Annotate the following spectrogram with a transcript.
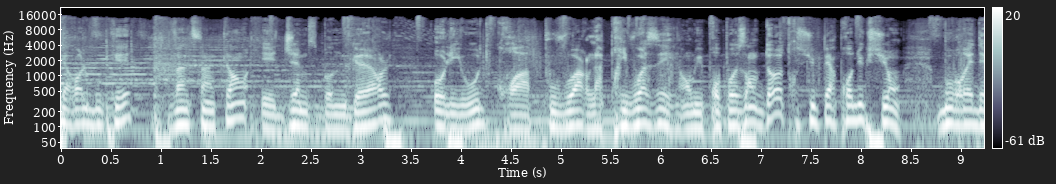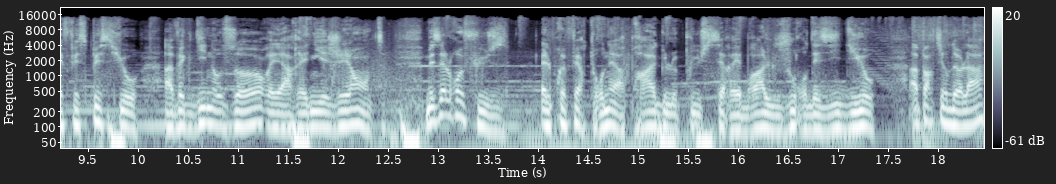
Carole Bouquet, 25 ans et James Bond Girl, Hollywood croit pouvoir l'apprivoiser en lui proposant d'autres superproductions, bourrées d'effets spéciaux, avec dinosaures et araignées géantes. Mais elle refuse. Elle préfère tourner à Prague le plus cérébral jour des idiots. À partir de là,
